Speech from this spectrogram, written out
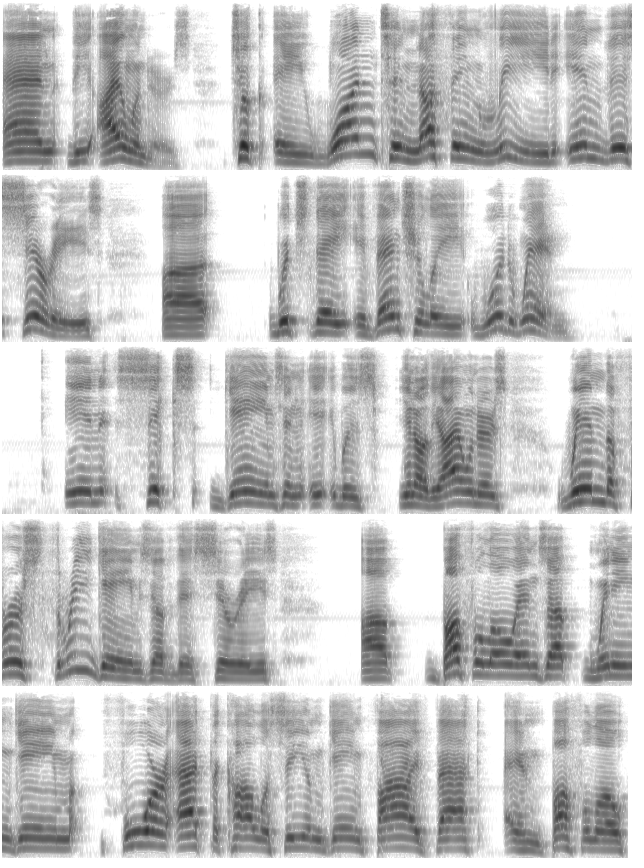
and the Islanders took a one to nothing lead in this series, uh, which they eventually would win in six games. And it was, you know, the Islanders win the first three games of this series. Uh, Buffalo ends up winning game four at the Coliseum, game five back in Buffalo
